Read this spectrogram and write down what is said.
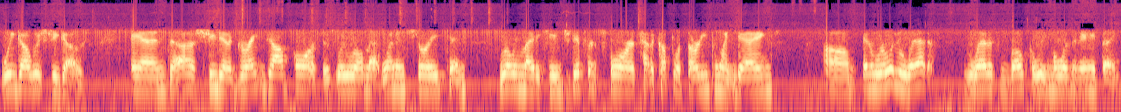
we go as she goes. And uh, she did a great job for us as we were on that winning streak and really made a huge difference for us, had a couple of 30-point games, um, and really led us, led us vocally more than anything.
